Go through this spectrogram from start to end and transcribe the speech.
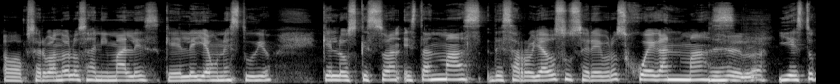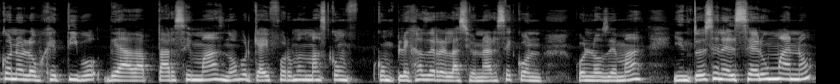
observando a los animales, que él leía un estudio, que los que son, están más desarrollados sus cerebros juegan más. Y esto con el objetivo de adaptarse más, ¿no? Porque hay formas más complejas de relacionarse con, con los demás. Y entonces en el ser humano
